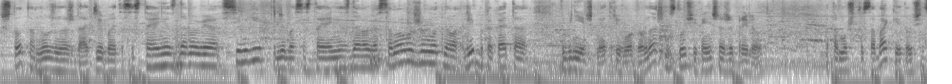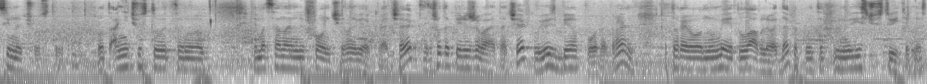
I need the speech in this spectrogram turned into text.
что-то нужно ждать. Либо это состояние здоровья семьи, либо состояние здоровья самого животного, либо какая-то внешняя тревога. В нашем случае, конечно же, прилет. Потому что собаки это очень сильно чувствуют. Вот они чувствуют э, эмоциональный фон человека. Человек за что-то переживает. А человек у него есть биополе, правильно? Которое он умеет улавливать, да, какую-то у него есть чувствительность.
